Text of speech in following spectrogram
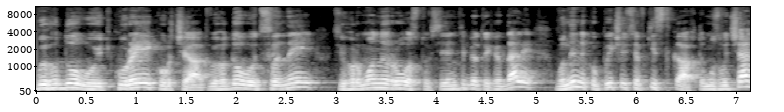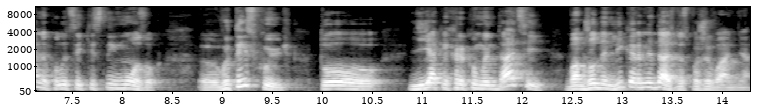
вигодовують курей, курчат, вигодовують свиней, ці гормони росту, всі антибіотики і так далі, вони накопичуються в кістках. Тому, звичайно, коли цей кісний мозок е, витискують, то ніяких рекомендацій вам жоден лікар не дасть до споживання.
